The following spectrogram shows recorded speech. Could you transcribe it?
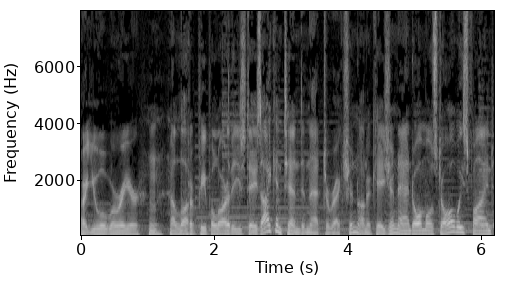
Are you a worrier? Hmm, a lot of people are these days. I can tend in that direction on occasion and almost always find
